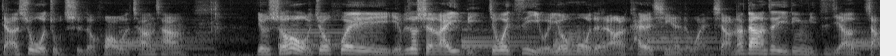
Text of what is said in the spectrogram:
假如是我主持的话，我常常。有时候我就会，也不是说神来一笔，就会自以为幽默的，然后开了新人的玩笑。那当然，这一定你自己要掌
